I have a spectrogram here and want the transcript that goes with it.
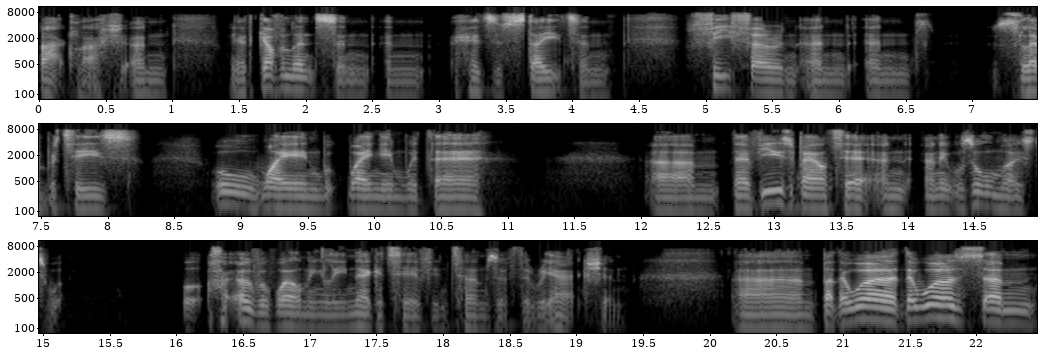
backlash, and we had governments and, and heads of state and FIFA and and, and celebrities all weighing weighing in with their um, their views about it, and and it was almost overwhelmingly negative in terms of the reaction. Um, but there were there was, um,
